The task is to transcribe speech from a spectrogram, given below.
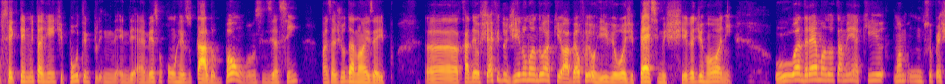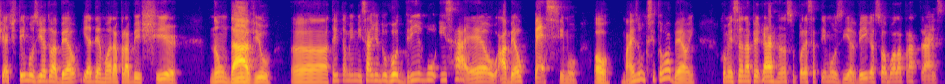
sei que tem muita gente puta, é, mesmo com um resultado bom, vamos dizer assim, mas ajuda nós aí. Uh, cadê o chefe do Dino? Mandou aqui, ó. Abel foi horrível hoje, péssimo, chega de Rony. O André mandou também aqui uma, um superchat teimosia do Abel e a demora para mexer. Não dá, viu? Uh, tem também mensagem do Rodrigo Israel. Abel péssimo. Ó, mais um que citou o Abel, hein? Começando a pegar ranço por essa teimosia. Veiga só bola para trás,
